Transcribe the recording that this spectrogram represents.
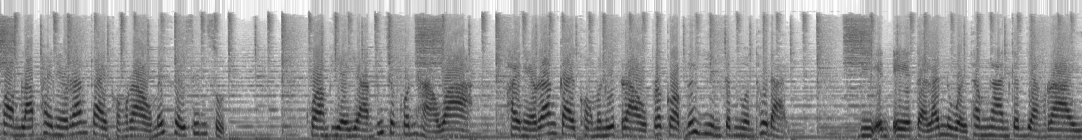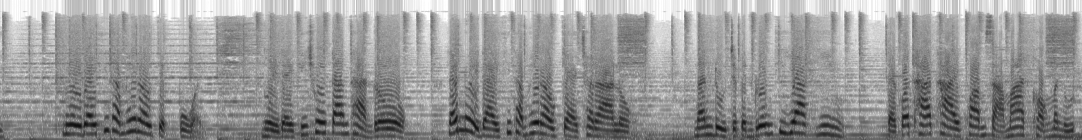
ความลับภายในร่างกายของเราไม่เคยสิ้นสุด ความพยายามที่จะค้นหาว่า ภายในร่างกายของมนุษย์เราประกอบด้วยยีนจำนวนเท่าใด DNA แต่ละหน่วยทำงานกันอย่างไร หน่วยใดที่ทำให้เราเจ็บป่วย หน่วยใดที่ช่วยต้านทานโรค และหน่วยใดที่ทำให้เราแก่ชราลง นั่นดูจะเป็นเรื่องที่ยากยิ่ง แต่ก็ท้าทายความสามารถของมนุษย์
